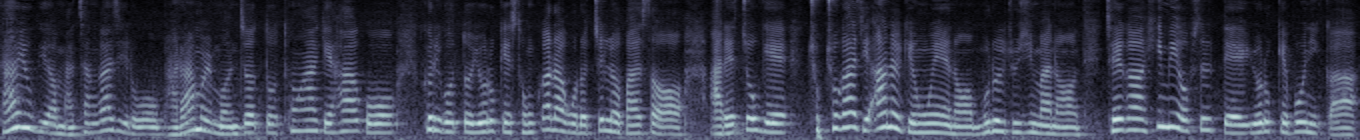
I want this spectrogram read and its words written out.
다육이와 마찬가지로 바람을 먼저 또 통하게 하고 그리고 또 요렇게 손가락으로 찔러봐서 아래쪽에 축축하지 않을 경우에는 물을 주지만은 제가 힘이 없을 때 요렇게 보니까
